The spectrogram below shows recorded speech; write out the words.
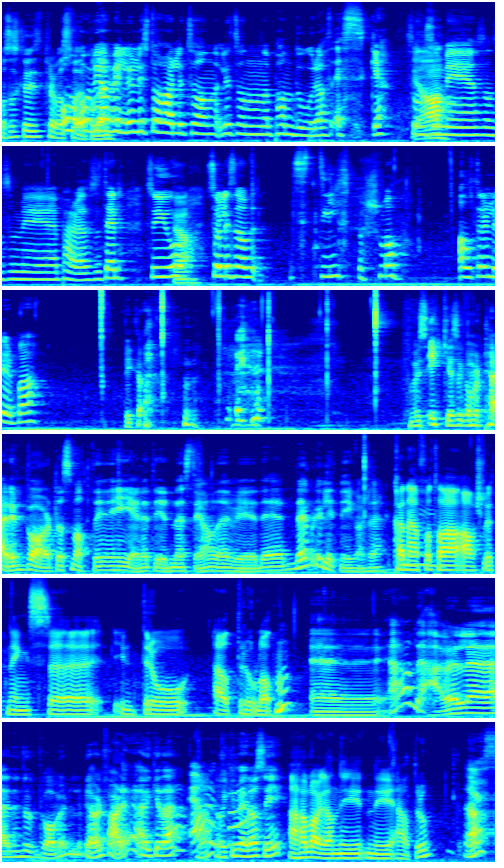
Og så skal vi prøve å Og, svare og på vi har veldig lyst til å ha litt sånn, litt sånn Pandoras eske. Sånn, Ja. som, i, sånn som i Paradise Hotel. Så jo, Ja. så liksom Still spørsmål. Alt dere lurer på. For Hvis ikke, så kommer Terje bare til å smatte hele tiden neste gang. Det blir, det, det blir litt mye, kanskje. Kan jeg få ta avslutnings-intro-outro-låten? Uh, ja, det er vel, eh, det var vel Vi er vel ferdig, er vi ikke det? Ja, det var ikke mer å si. Jeg har laga en ny, ny outro. Ja. Yes,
